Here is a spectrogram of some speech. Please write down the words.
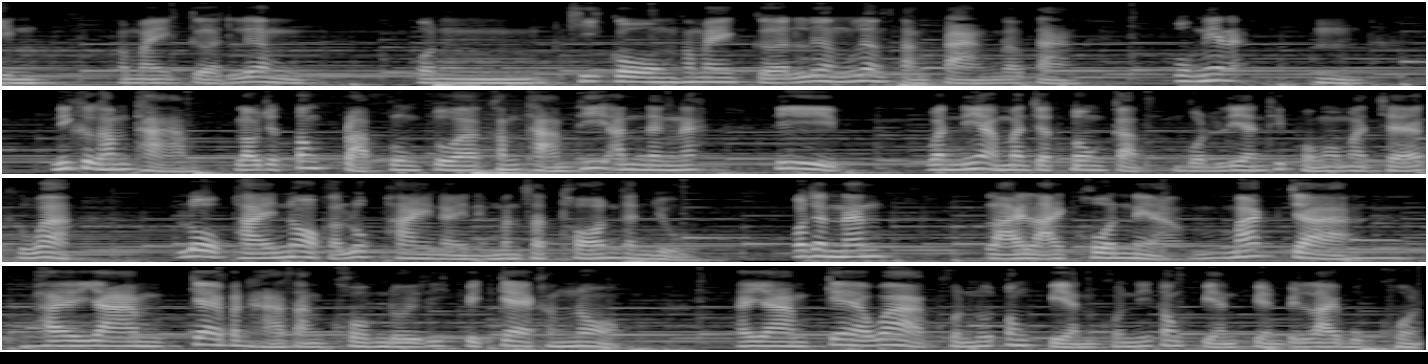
ยิงทำไมเกิดเรื่อง คนขี้โกงทำไมเกิดเรื่องเรื่องต่างๆต่างๆ พวกเนี้ยนะอืมนี่คือคำถามเราจะต้องปรับปรุงตัวคำถามที่อันหนึงนะที่วันนี้มันจะตรงกับบทเรียนที่ผมเอามาแชร์ก็คือว่าโลกภายนอกกับโลกภายในเนี่ยมันสะท้อนกันอยู่ เพราะฉะนั้นหลายๆคนเนี่ยมักจะพยายามแก้ปัญหาสังคมโดยที่ไปแก้ข้างนอก พยายามแก้ว่าคนนู้นต้องเปลี่ยนคนนี้ต้องเปลี่ยนเปลี่ยนเป็นรายบุคคล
